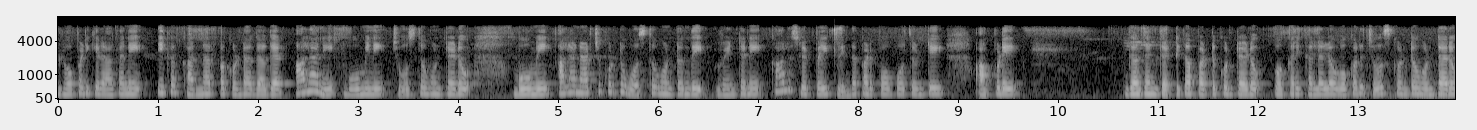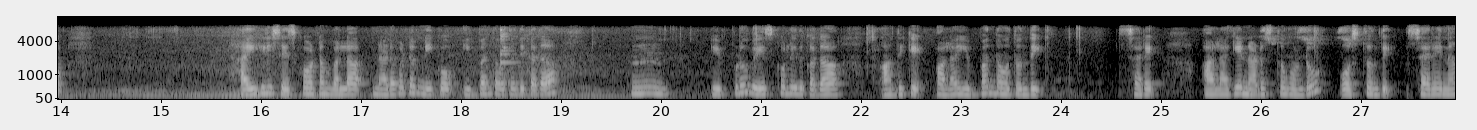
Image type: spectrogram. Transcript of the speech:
లోపలికి రాగానే ఇక కన్నర్పకుండా గగన్ అలానే భూమిని చూస్తూ ఉంటాడు. భూమి అలా నడుచుకుంటూ వస్తూ ఉంటుంది. వెంటనే కాలు స్లిప్ అయి క్రింద పడిపోబోతుంటే అప్పుడే గగన్ గట్టిగా పట్టుకుంటాడు. ఒకరి కళ్ళలో ఒకరు చూసుకుంటూ ఉంటారు. హై హీల్స్ వేసుకోవటం వల్ల నడవటం నీకు ఇబ్బంది అవుతుంది కదా? ఎప్పుడూ వేసుకోలేదు కదా? అందుకే అలా ఇబ్బంది అవుతుంది. సరే అలాగే నడుస్తూ ఉండు వస్తుంది. సరేనా?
